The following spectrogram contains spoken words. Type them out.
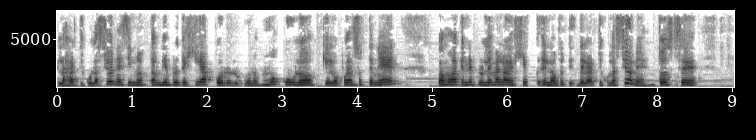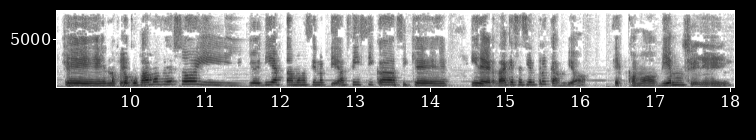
las articulaciones, si no están bien protegidas por unos músculos que lo puedan sostener, vamos a tener problemas en la vejez de las articulaciones. Entonces, eh, nos preocupamos de eso y, hoy día estamos haciendo actividad física, así que, y de verdad que se siente el cambio. Es como bien, sí.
